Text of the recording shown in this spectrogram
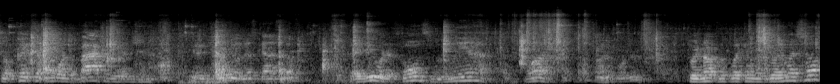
so it picks up more of the back of the engine. You doing this kind of stuff? I do when it's going smoothly, yeah. Why? Do I not look like I'm enjoying myself?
